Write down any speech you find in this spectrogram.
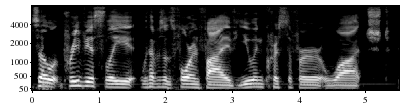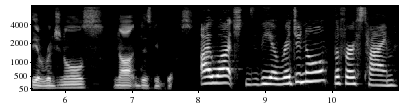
So previously with episodes 4 and 5, you and Christopher watched the originals, not Disney Plus. I watched the original the first time,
